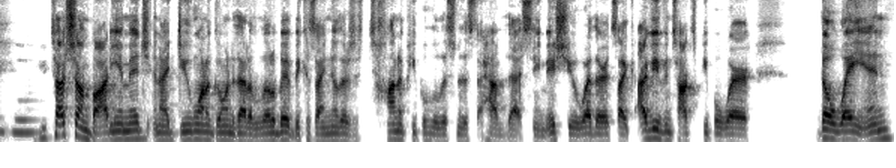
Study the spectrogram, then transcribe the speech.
mm-hmm. You touched on body image, and I do want to go into that a little bit because I know there's a ton of people who listen to this that have that same issue. Whether it's like I've even talked to people where they'll weigh in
